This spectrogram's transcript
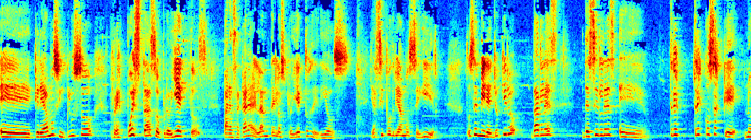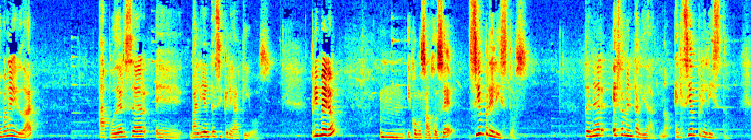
eh, creamos incluso respuestas o proyectos para sacar adelante los proyectos de Dios. Y así podríamos seguir. Entonces, mire, yo quiero darles, decirles eh, tres, cosas que nos van a ayudar a poder ser eh, valientes y creativos. Primero, mm, y como San José, siempre listos. Tener esa mentalidad, ¿no? El siempre listo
